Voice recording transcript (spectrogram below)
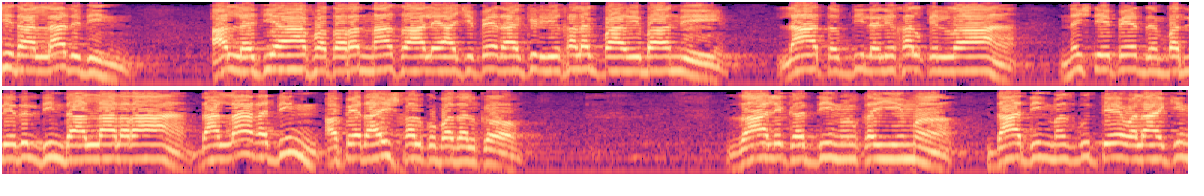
شي د الله د دین الذي فطر الناس علیه چې پیدا کړی خلق باغی باندې لا تبديل لخلق الله نشته پیدا بدلیدل دین د الله لرا د الله غ دین او پیدایش خلقو بدل کو ذالک الدین القیم دا دین مضبوط ته ولیکن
